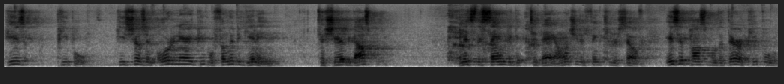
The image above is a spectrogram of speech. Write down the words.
His people. He's chosen ordinary people from the beginning to share the gospel. And it's the same today. I want you to think to yourself is it possible that there are people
